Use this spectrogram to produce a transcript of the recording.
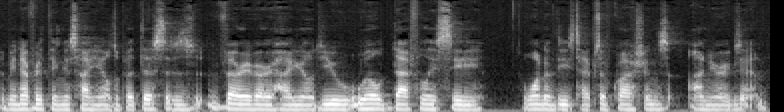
I mean, everything is high yield, but this is very, very high yield. You will definitely see one of these types of questions on your exam.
